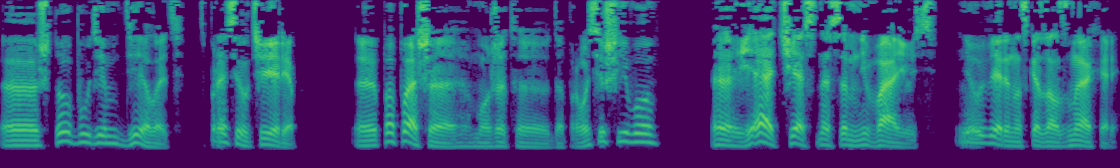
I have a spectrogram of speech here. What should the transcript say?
«Э, «Что будем делать?» — спросил Череп. «Э, «Папаша, может, э, допросишь его?» э, «Я честно сомневаюсь», — неуверенно сказал знахарь.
